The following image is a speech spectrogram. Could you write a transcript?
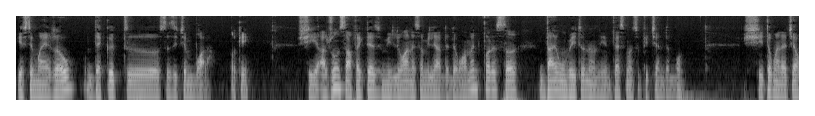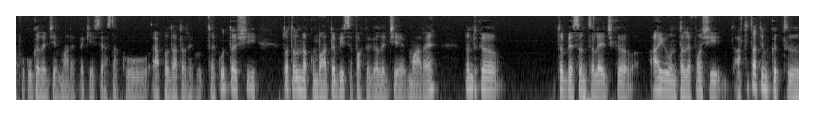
este mai rău decât, uh, să zicem, boala. Ok? Și ajungi să afectezi milioane sau miliarde de oameni fără să dai un return on investment suficient de bun. Și tocmai de aceea au făcut gălăgie mare pe chestia asta cu Apple data trecută și toată lumea cumva ar trebui să facă gălăgie mare, pentru că trebuie să înțelegi că ai un telefon și atâta timp cât uh,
